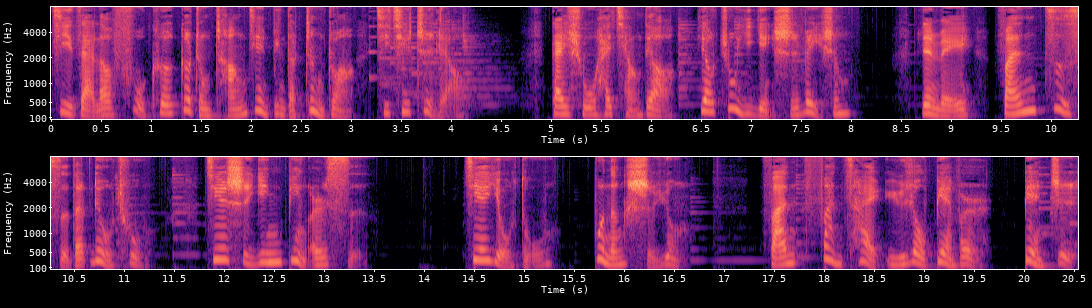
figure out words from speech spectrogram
记载了妇科各种常见病的症状及其治疗。该书还强调要注意饮食卫生，认为凡自死的六畜，皆是因病而死，皆有毒，不能食用。凡饭菜鱼肉变味儿、变质，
